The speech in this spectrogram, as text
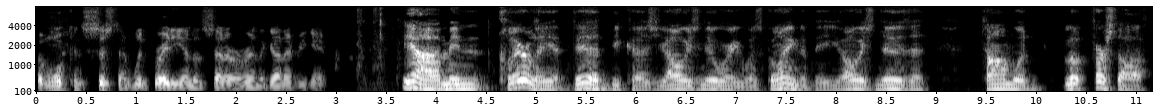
but more consistent with Brady under the center or in the gun every game. Yeah, I mean, clearly it did because you always knew where he was going to be. You always knew that Tom would look, first off,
